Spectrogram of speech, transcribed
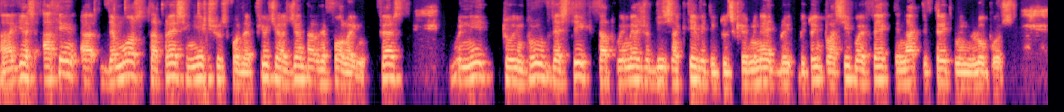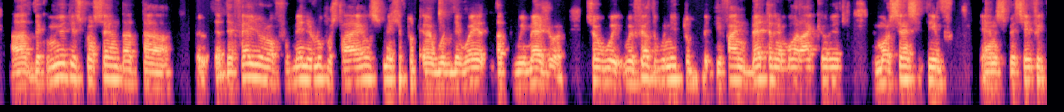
Uh, yes, I think uh, the most uh, pressing issues for the future agenda are the following. First, we need to improve the stick that we measure this activity to discriminate be- between placebo effect and active treatment in lupus. Uh, the community is concerned that uh, the failure of many lupus trials may have to uh, with the way that we measure. So we, we felt we need to define better and more accurate, more sensitive and specific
